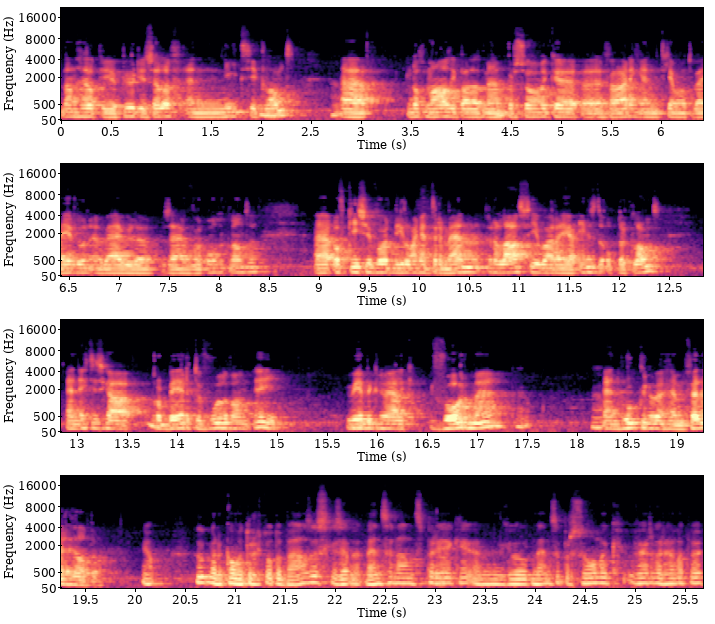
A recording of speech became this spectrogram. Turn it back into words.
dan help je puur jezelf en niet je klant. Uh, nogmaals, ik praat uit mijn persoonlijke uh, ervaring en hetgeen wat wij hier doen en wij willen zijn voor onze klanten. Uh, of kies je voor die lange termijn relatie waar je gaat inzetten op de klant en echt eens gaat proberen te voelen van hé, hey, wie heb ik nu eigenlijk voor mij ja. Ja. en hoe kunnen we hem verder helpen? Ja, goed, maar dan komen we terug tot de basis. Je bent met mensen aan het spreken en je wilt mensen persoonlijk verder helpen,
